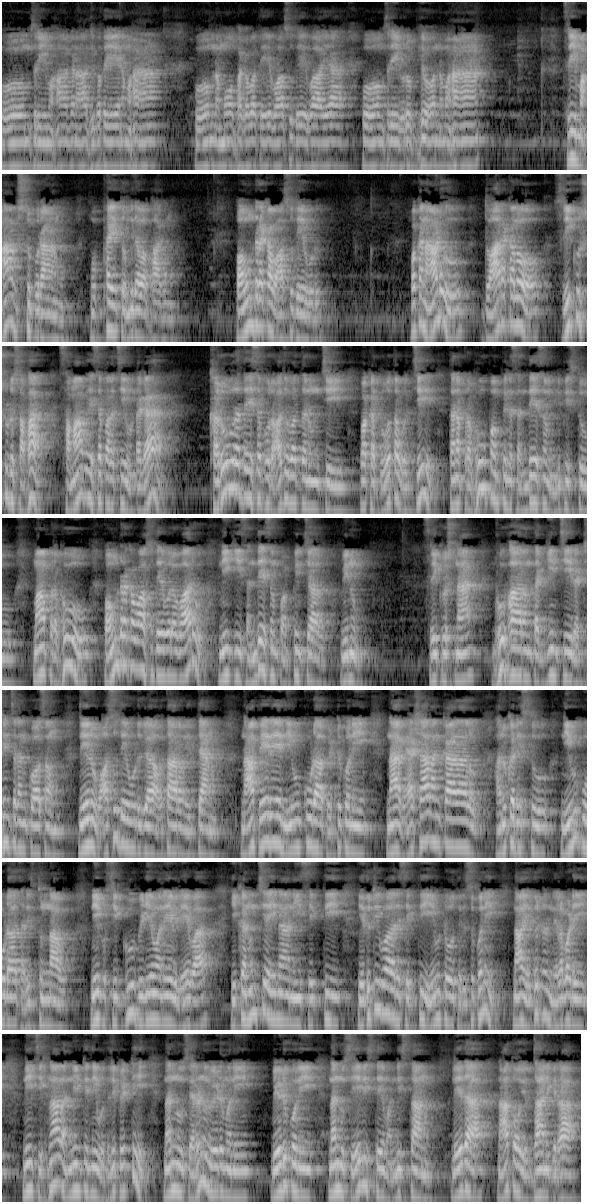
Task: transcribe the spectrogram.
ఓం శ్రీ మహాగణాధిపతయే నమ. ఓం నమో భగవతే వాసుదేవాయ. ఓం శ్రీ గురుభ్యో నమ. శ్రీ మహావిష్ణు పురాణము ముప్పై తొమ్మిదవ భాగము. పౌండ్రక వాసుదేవుడు. ఒకనాడు ద్వారకలో శ్రీకృష్ణుడు సభ సమావేశపరచి ఉండగా కరూర దేశపు రాజు వద్ద నుంచి ఒక దూత వచ్చి తన ప్రభువు పంపిన సందేశం వినిపిస్తూ మా ప్రభువు పౌండ్రక వాసుదేవుల వారు నీకు ఈ సందేశం పంపించారు విను. శ్రీకృష్ణ భూభారం తగ్గించి రక్షించడం కోసం నేను వాసుదేవుడిగా అవతారం ఎత్తాను. నా పేరే నీవు కూడా పెట్టుకొని నా వేషాలంకారాలు అనుకరిస్తూ నీవు కూడా ధరిస్తున్నావు. నీకు సిగ్గు బిడియం అనేవి లేవా? ఇక నుంచి అయినా నీ శక్తి ఎదుటివారి శక్తి ఏమిటో తెలుసుకొని నా ఎదుట నిలబడి నీ చిహ్నాలన్నింటినీ వదిలిపెట్టి నన్ను శరణు వేడుమని వేడుకొని నన్ను సేవిస్తే మన్నిస్తాను. లేదా నాతో యుద్ధానికి రా.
